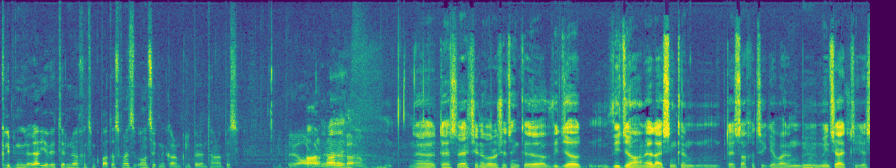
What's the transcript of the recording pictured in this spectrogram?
կլիպ լինել է եւ եթե լինա խնդրում կպատասխանես ո՞նց եք նկարում կլիպերը ընդհանրապես։ Դες վերջինը որոշեցինք վիդեո վիդեո անել, այսինքն տեսախցիկ եւ այլն։ Մինչ այդ ես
